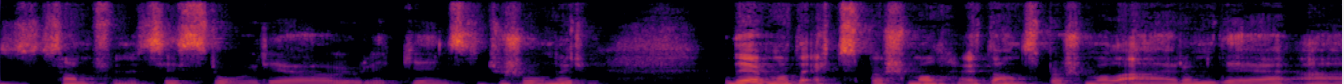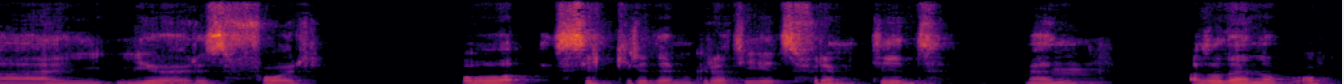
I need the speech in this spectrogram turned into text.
samfunnets historie og ulike institusjoner. Det er på en måte ett spørsmål. Et annet spørsmål er om det er, gjøres for å sikre demokratiets fremtid. Men mm. altså den, opp,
